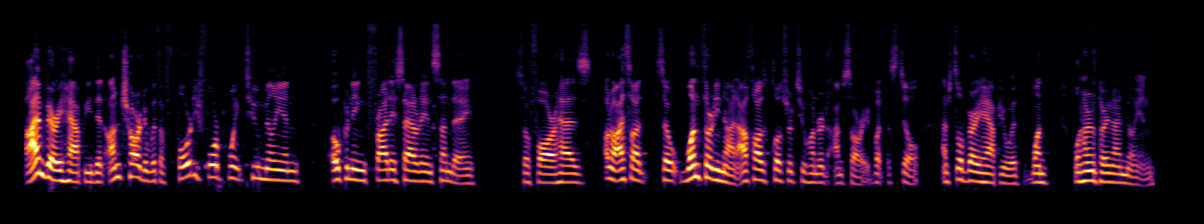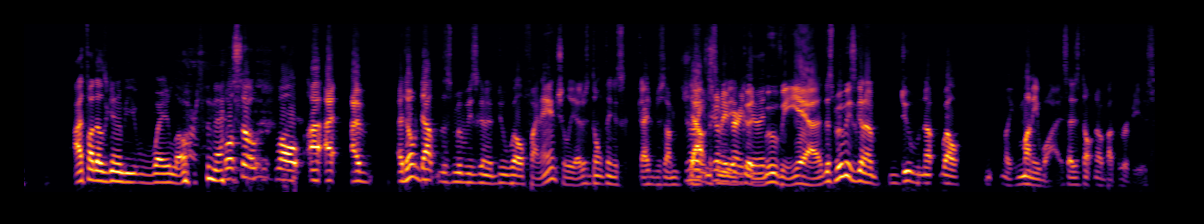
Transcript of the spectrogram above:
i'm very happy that uncharted with a 44.2 million opening Friday, Saturday, and Sunday so far has oh no, I thought so 139. I thought it was closer to 200. I'm sorry, but still, I'm still very happy with one 139 million. I thought that was going to be way lower than that. well, so well, I I I've, I don't doubt this movie's going to do well financially. I just don't think it's. I just I'm You don't doubting it's it's gonna be be a good, good? movie. Yeah, this movie's going to do not well, like money wise. I just don't know about the reviews.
